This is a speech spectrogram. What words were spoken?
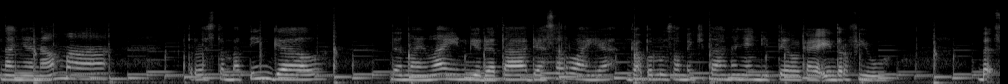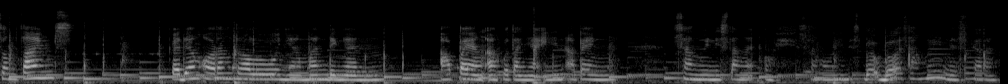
nanya nama terus tempat tinggal, dan lain-lain biodata dasar lah ya. Nggak perlu sampai kita nanyain detail kayak interview. But sometimes kadang orang terlalu nyaman dengan apa yang aku tanyain apa yang sanguinis tanya oh sanguinis bawa bawa sanguinis sekarang.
